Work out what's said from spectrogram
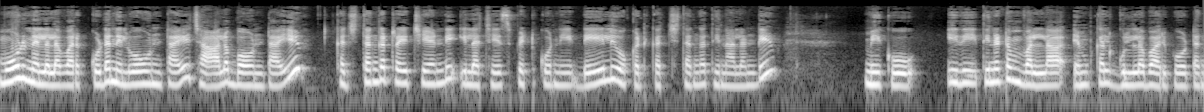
మూడు నెలల వరకు కూడా నిల్వ ఉంటాయి. చాలా బాగుంటాయి. ఖచ్చితంగా ట్రై చేయండి. ఇలా చేసి పెట్టుకొని డైలీ ఒకటి ఖచ్చితంగా తినాలండి. మీకు ఇది తినటం వల్ల ఎముకలు గుల్లబారిపోవటం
